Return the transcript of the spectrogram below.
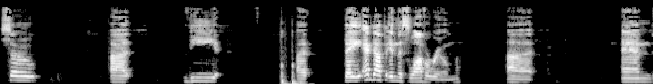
so, uh, the, uh, they end up in this lava room, uh, and,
